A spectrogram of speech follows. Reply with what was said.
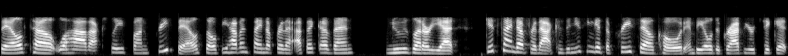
sale till we'll have actually fun pre-sale. So if you haven't signed up for the Epic Event newsletter yet, get signed up for that because then you can get the pre-sale code and be able to grab your ticket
